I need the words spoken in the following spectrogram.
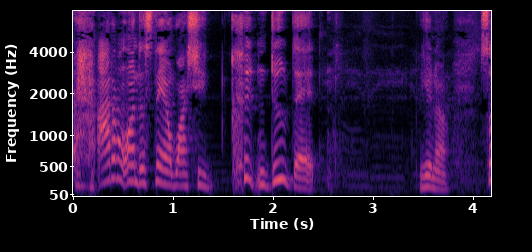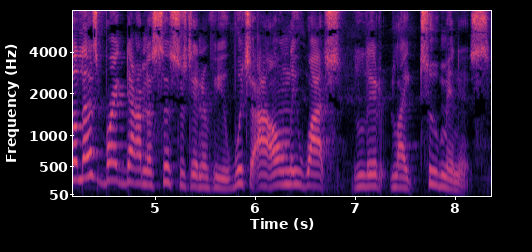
I don't understand why she couldn't do that. You know. So let's break down the sisters interview, which I only watched lit- like two minutes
